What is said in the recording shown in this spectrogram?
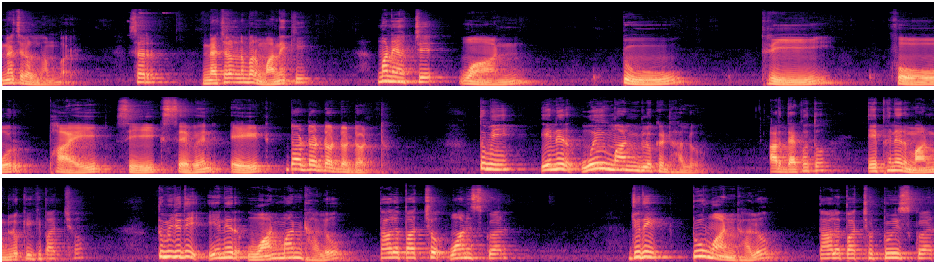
natural number sir natural number মানে কি মানে হচ্ছে one two three four five six seven eight dot dot dot dot dot তুমি এনের ওই মানগুলোকে ঢালো। আর দেখো তো এফএনের মানগুলো কী কী পাচ্ছ? তুমি যদি এনের ওয়ান মান ঢালো, তাহলে পাচ্ছ ওয়ান স্কোয়ার যদি টু মান ঢালো তাহলে পাচ্ছ টু স্কোয়ার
